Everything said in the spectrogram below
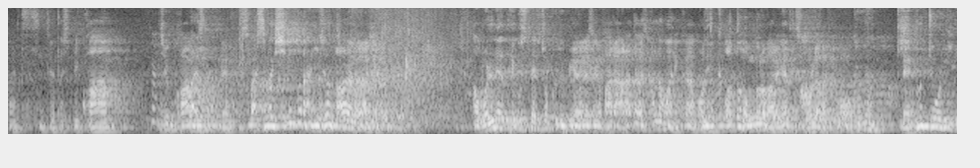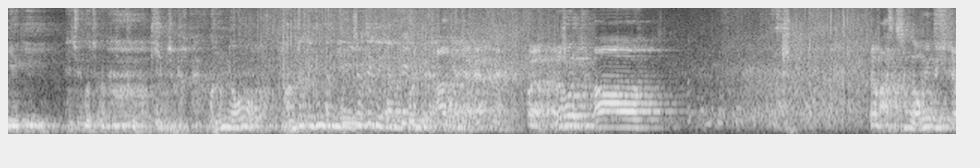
말씀드렸다시피 과음 지금 과음 네. 말씀하기 싫은 건 아니죠? 아, 네, 아니요. 아 원래 대구 스타일이 좀 그게 아니라 제가 말을 안 하다가 하려고 하니까 어떤, 어떤 온도로 말을 해야 될지 몰라가지고 그러면 네. 기분 좋은 일 얘기 해주는 것처럼 해주면 좋을 것 같아요. 기분 좋게 할까요? 그럼요. 안 그래도 힘든 일, 힘들게 얘기하면 본인들 아, 어떻게 할까요? 좋아요. 여러분, 어... 제가 마스크 참 너무 힘드시죠?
